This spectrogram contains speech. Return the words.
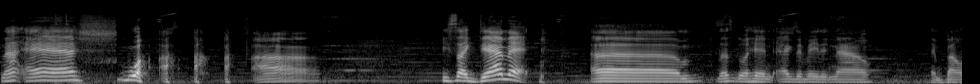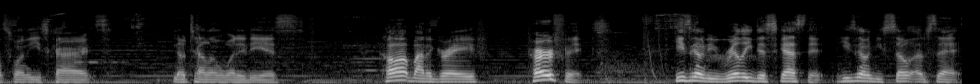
not Ash. He's like, damn it. Um, let's go ahead and activate it now and bounce one of these cards. No telling what it is. Called by the grave. Perfect. He's going to be really disgusted. He's going to be so upset.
